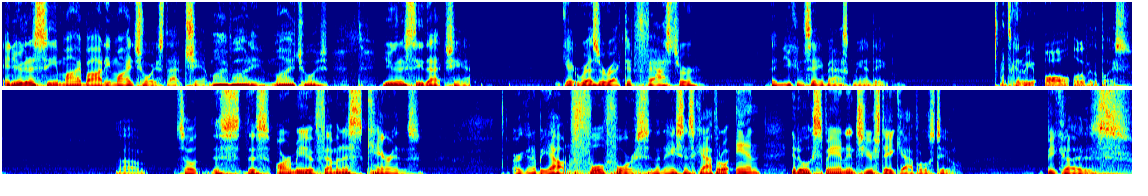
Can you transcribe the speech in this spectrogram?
And you're going to see my body, my choice, that chant, my body, my choice. You're going to see that chant get resurrected faster than you can say mask mandate. It's going to be all over the place. Um, so this this army of feminist Karens are going to be out in full force in the nation's capital, and it'll expand into your state capitals too, because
